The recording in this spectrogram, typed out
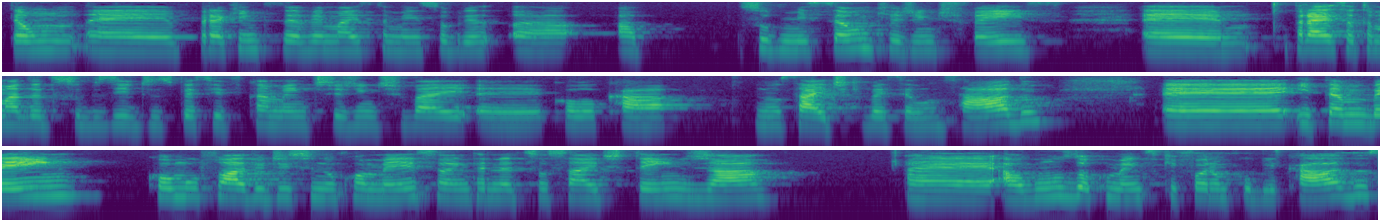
Então, é, para quem quiser ver mais também sobre a, a submissão que a gente fez é, para essa tomada de subsídios especificamente, a gente vai é, colocar no site que vai ser lançado. É, e também como o Flávio disse no começo, a Internet Society tem já é, alguns documentos que foram publicados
